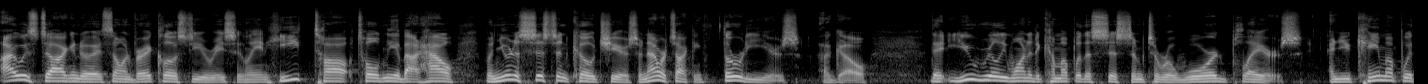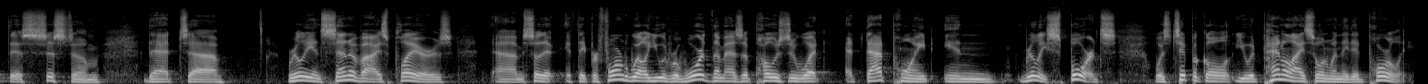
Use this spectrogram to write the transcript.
I was talking to someone very close to you recently, and he ta- told me about how when you're an assistant coach here, so now we're talking 30 years ago, that you really wanted to come up with a system to reward players. And you came up with this system that uh, really incentivized players um, so that if they performed well, you would reward them as opposed to what at that point in really sports was typical. You would penalize someone when they did poorly.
